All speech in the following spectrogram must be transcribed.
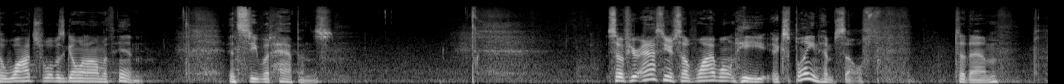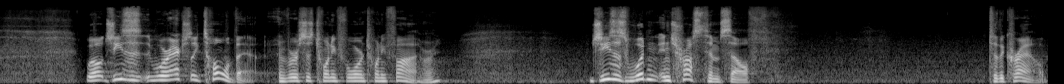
to watch what was going on with him and see what happens. So, if you're asking yourself, why won't he explain himself to them? Well, Jesus, we're actually told that in verses 24 and 25, right? Jesus wouldn't entrust himself to the crowd,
